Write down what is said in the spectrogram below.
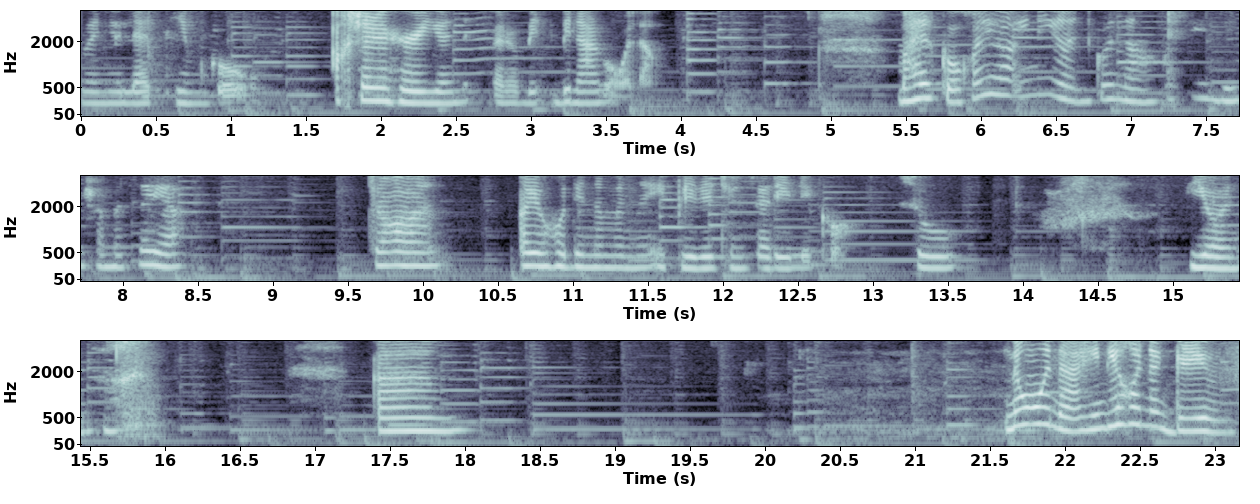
when you let him go. Actually, her yun, pero binago ko lang. Mahal ko, kaya iniyan ko na, kasi dun siya masaya. Tsaka, ayoko din naman na ipilit yung sarili ko. So, yun. um, nung una, hindi ako nag-grieve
